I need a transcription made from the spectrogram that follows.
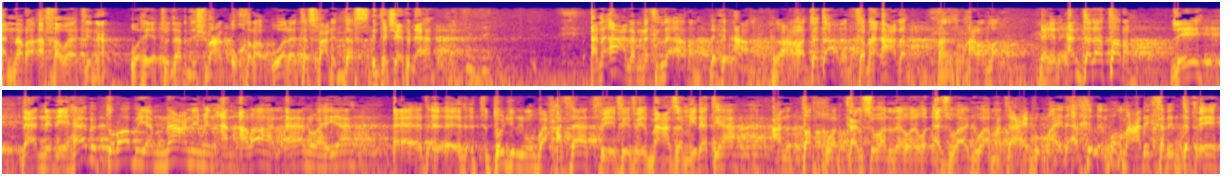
أن نرى أخواتنا وهي تدردش مع الأخرى ولا تسمع للدرس؟ أنت شايف الآن؟ أنا أعلم لكن لا أرى لكن أعلم. أنت تعلم كما أعلم سبحان الله. لكن أنت لا ترى. ليه؟ لأن الإيهاب الترابي يمنعني من أن أراها الآن وهي آه، آه، تجري مباحثات في, في, في مع زميلتها عن الطبخ والكنس والأزواج ومتاعبهم والى آخره. المهم عليك خلي انت في إيه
